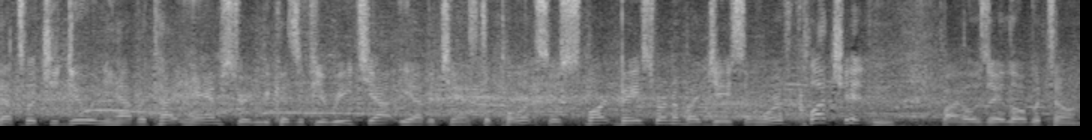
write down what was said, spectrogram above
That's what you do when you have a tight hamstring because if you reach out, you have a chance to pull it. So smart base running by Jayson Werth, clutch hitting by Jose Lobaton.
